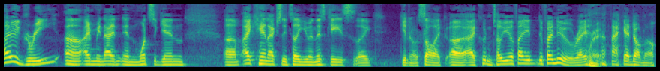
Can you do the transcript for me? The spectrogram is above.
I agree. Uh, I mean, I and once again, um, I can't actually tell you in this case, like you know, it's not like uh, I couldn't tell you if I if I knew, right? Right. like I don't know.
